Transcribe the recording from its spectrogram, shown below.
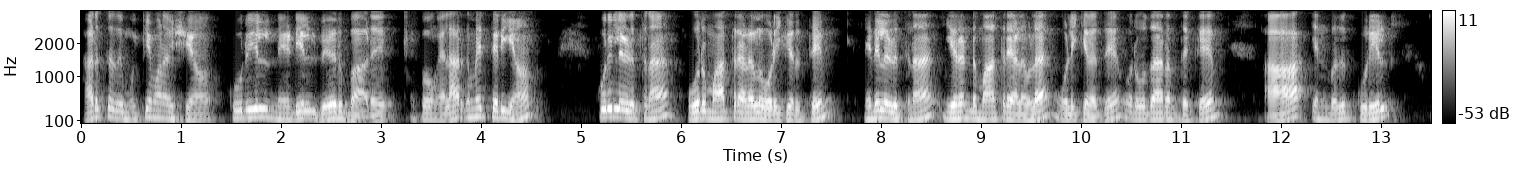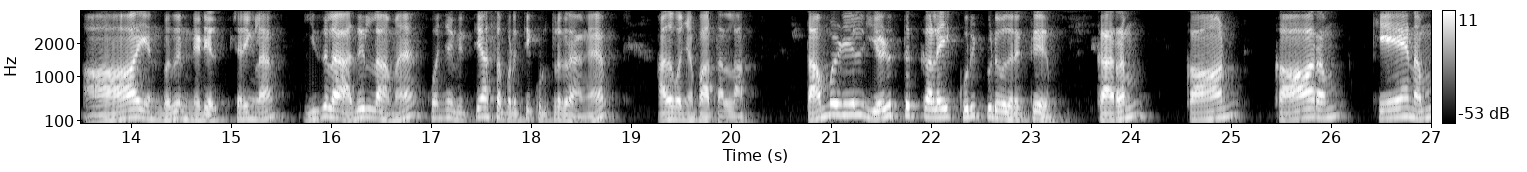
அடுத்தது முக்கியமான விஷயம் குறில் நெடில் வேறுபாடு. இப்போ உங்கள் எல்லாருக்குமே தெரியும். குறில் எழுத்துனா ஒரு மாத்திரை அளவில் ஒழிக்கிறது. நெடில் எழுத்துனா இரண்டு மாத்திரை அளவில் ஒழிக்கிறது. ஒரு உதாரணத்துக்கு ஆ என்பது குறில் ஆ என்பது நெடில். சரிங்களா? இதில் அது இல்லாமல் கொஞ்சம் வித்தியாசப்படுத்தி கொடுத்துருக்குறாங்க. அதை கொஞ்சம் பார்த்தரலாம் தமிழில் எழுத்துக்களை குறிப்பிடுவதற்கு கரம் கான் காரம் கேனம்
